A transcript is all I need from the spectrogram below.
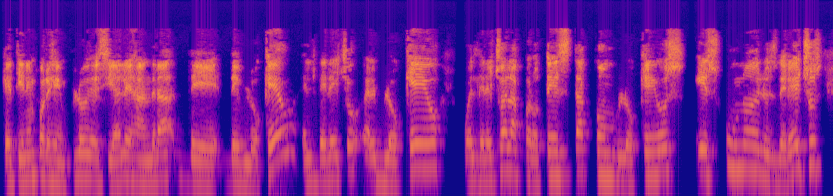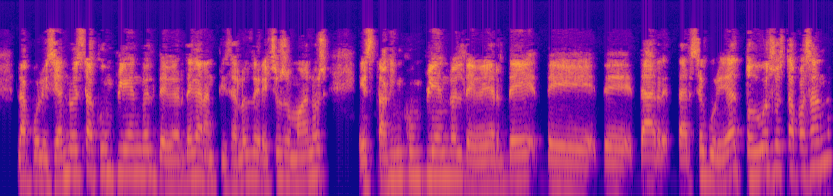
que tienen, por ejemplo, decía Alejandra, de, de bloqueo, el derecho, el bloqueo o el derecho a la protesta con bloqueos es uno de los derechos. La policía no está cumpliendo el deber de garantizar los derechos humanos, está incumpliendo el deber de, de, de dar, dar seguridad. ¿Todo eso está pasando?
